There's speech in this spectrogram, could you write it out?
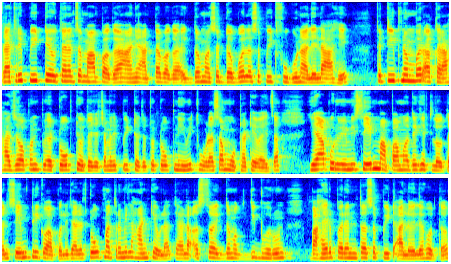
रात्री पीठ ठेवतानाचं माप बघा आणि आता बघा एकदम असं डबल असं पीठ फुगून आलेलं आहे. तर टीप नंबर अकरा. हा जो आपण टोप ठेवतो ज्याच्यामध्ये पीठ ठेवतो तो टोप नेहमी थोडासा मोठा ठेवायचा. ह्यापूर्वी मी सेम मापामध्ये घेतलं होतं आणि सेम ट्रिक वापरली. त्याला टोप मात्र मी लहान ठेवला. त्यावेळेला असं एकदम अगदी भरून बाहेरपर्यंत असं पीठ आलेलं होतं.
